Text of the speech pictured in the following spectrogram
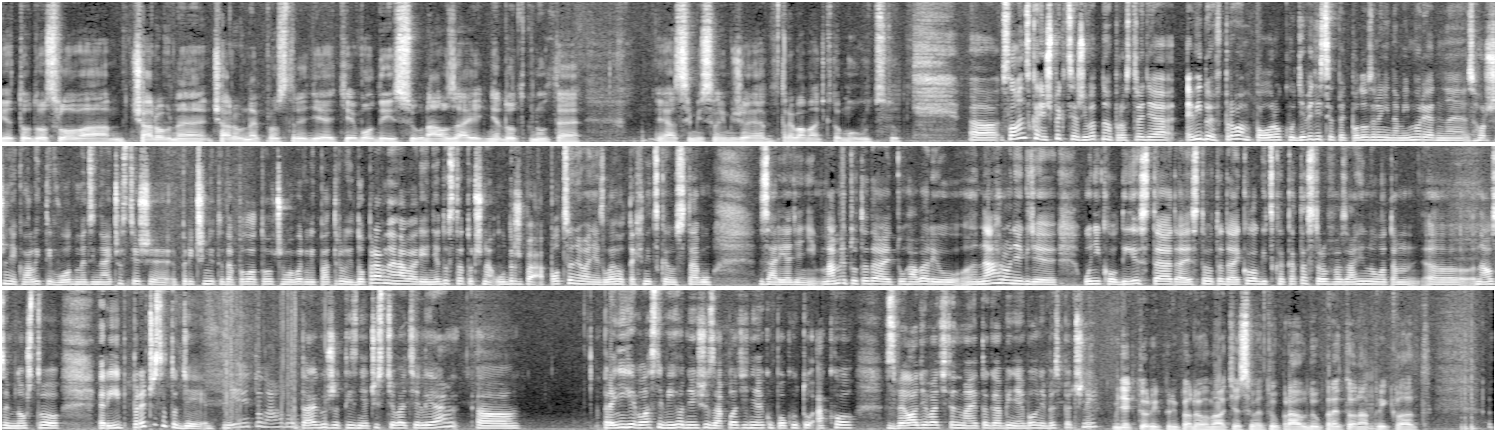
je to doslova čarovné, čarovné prostredie, tie vody sú naozaj nedotknuté. Ja si myslím, že treba mať k tomu úctu. Eh, Slovenská inšpekcia životného prostredia eviduje v prvom pol roku 95 podozrení na mimoriadne zhoršenie kvality vôd. Medzi najčastejšie príčiny teda podľa toho, čo hovorili, patrili dopravné havárie, nedostatočná údržba a podceňovanie zlého technického stavu zariadení. Máme tu teda aj tú haváriu na Hrone, kde unikol diestát a je z toho teda ekologická katastrofa, zahynula tam e, naozaj množstvo rýb. Prečo sa to deje? Nie je to náhodou tak, že tí znečisťovateľia e, pre nich je vlastne výhodnejšie zaplatiť nejakú pokutu, ako zveľaďovať ten majetok, aby nebol nebezpečný? V niektorých prípadoch máte svetú pravdu, preto napríklad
